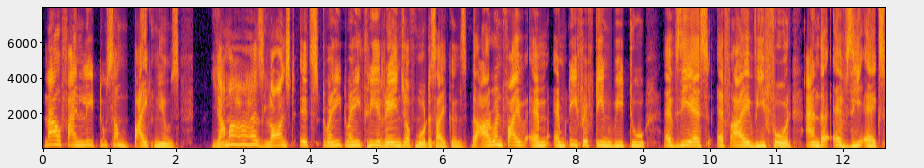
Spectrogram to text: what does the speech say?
Now finally to some bike news. Yamaha has launched its 2023 range of motorcycles. The R15M MT15 V2, FZS FI V4, and the FZX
